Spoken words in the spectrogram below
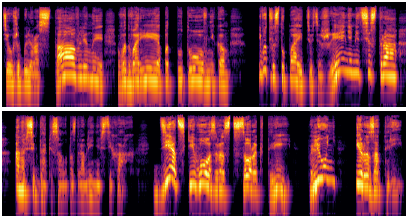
те уже были расставлены во дворе под тутовником. И вот выступает тетя Женя, медсестра, она всегда писала поздравления в стихах. «Детский возраст сорок три, плюнь и разотри».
